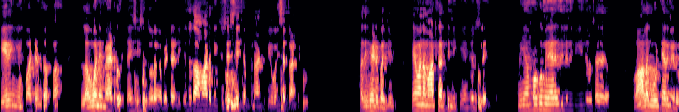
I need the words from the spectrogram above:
కేరింగ్ ఇంపార్టెంట్ తప్ప లవ్ అనే మ్యాటర్ దయచేసి దూరంగా పెట్టండి. ఎందుకు ఆ మాట మీకు స్ట్రెస్ చేసి చెప్తున్నా అంటే మీ వయసు అట్లాంటిది. పదిహేడు పద్దెనిమిది. ఏమన్నా మాట్లాడితే నీకు ఏం తెలుసులే. మీ అమ్మకు మీ నాయనకు తెలియదు మీకు ఏం తెలుసు? వాళ్ళకు పుట్టినారు మీరు.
